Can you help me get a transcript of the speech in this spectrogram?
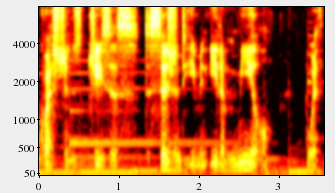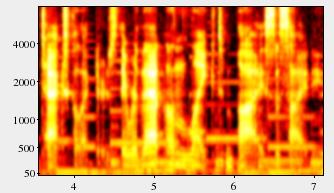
questioned Jesus' decision to even eat a meal with tax collectors. They were that unliked by society.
